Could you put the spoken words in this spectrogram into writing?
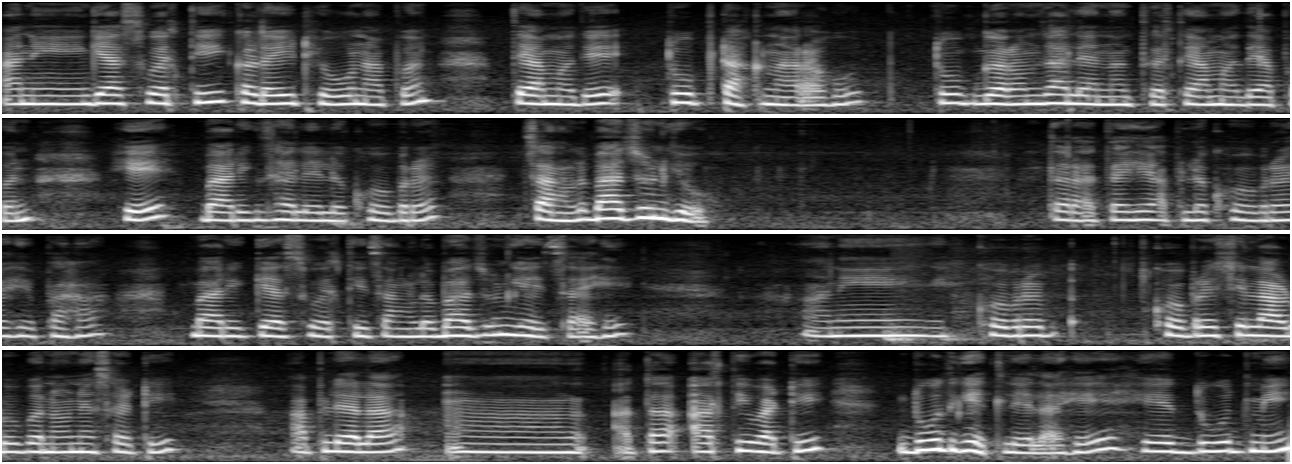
आणि गॅसवरती कढई ठेवून आपण त्यामध्ये तूप टाकणार आहोत. तूप गरम झाल्यानंतर त्यामध्ये आपण हे बारीक झालेलं खोबरं चांगलं भाजून घेऊ. तर आता हे आपलं खोबरं हे पहा. बारीक गॅसवरती चांगलं भाजून घ्यायचं आहे. आणि खोबरं खोबऱ्याचे लाडू बनवण्यासाठी आपल्याला आता आरती वाटी दूध घेतलेलं आहे. हे दूध मी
